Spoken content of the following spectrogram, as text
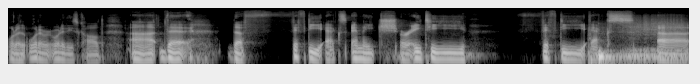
What are what are what are these called? Uh, the the 50x MH or AT 50x uh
